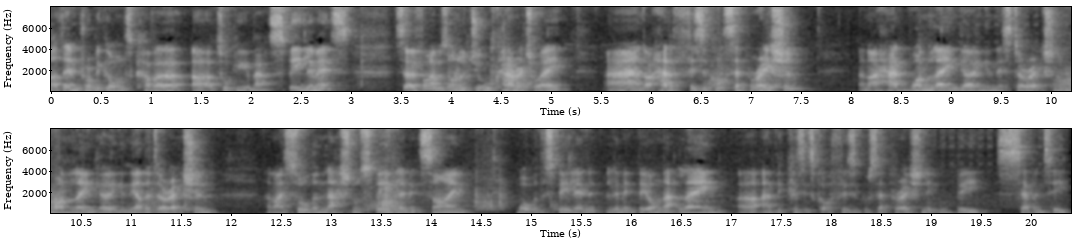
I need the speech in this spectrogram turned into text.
I'll then probably go on to cover uh, talking about speed limits. So if I was on a dual carriageway and I had a physical separation, and I had one lane going in this direction and one lane going in the other direction. And I saw the national speed limit sign. What would the speed limit be on that lane? Uh, and because it's got a physical separation it would be 70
